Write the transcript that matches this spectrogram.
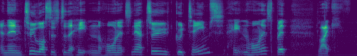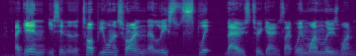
And then two losses to the Heat and the Hornets. Now two good teams, Heat and the Hornets, but like again, you're sitting at the top. You want to try and at least split those two games, like win one, lose one.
